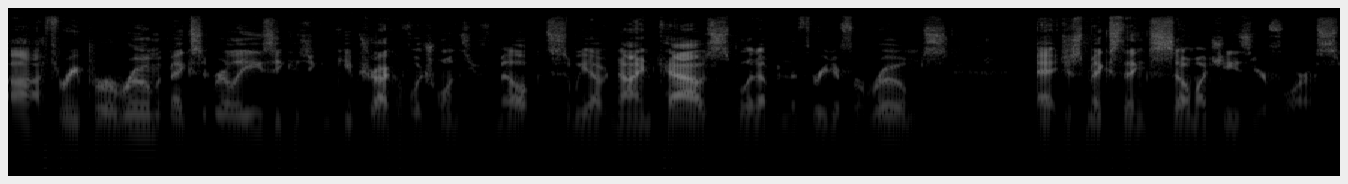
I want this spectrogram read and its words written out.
uh, three per room, it makes it really easy because you can keep track of which ones you've milked. So we have nine cows split up into three different rooms. It just makes things so much easier for us.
